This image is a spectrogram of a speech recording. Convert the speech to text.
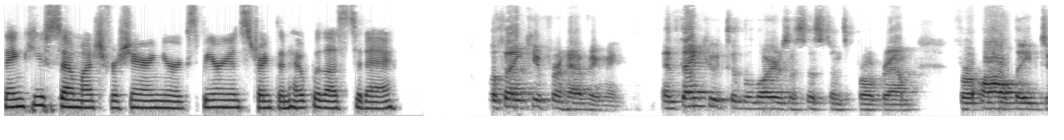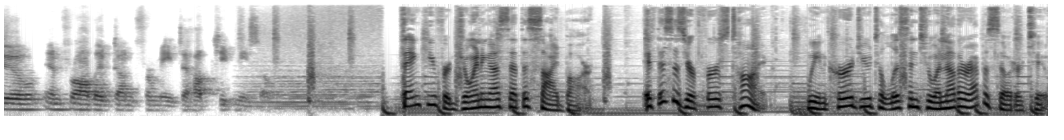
Thank you so much for sharing your experience, strength, and hope with us today. Well, thank you for having me. And thank you to the Lawyers Assistance Program for all they do and for all they've done for me to help keep me sober. Thank you for joining us at the sidebar. If this is your first time, we encourage you to listen to another episode or two,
